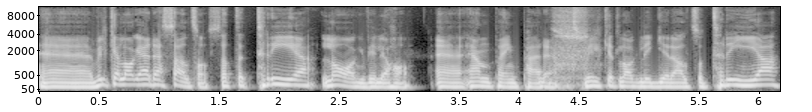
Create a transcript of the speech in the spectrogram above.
Eh, vilka lag är dessa alltså? Så att, tre lag vill jag ha. Eh, en poäng per rätt. Vilket lag ligger alltså trea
